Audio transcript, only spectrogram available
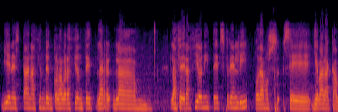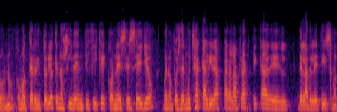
bien están haciendo en colaboración la, la, Federación y Tech Friendly podamos llevar a cabo, ¿no? Como territorio que nos identifique con ese sello, bueno, pues de mucha calidad para la práctica del, del atletismo.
